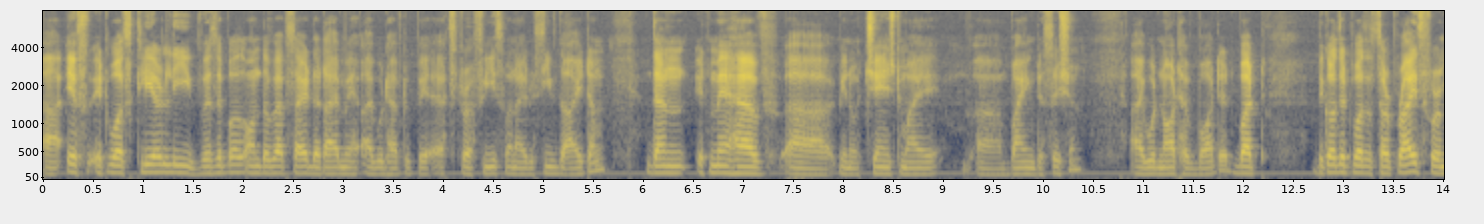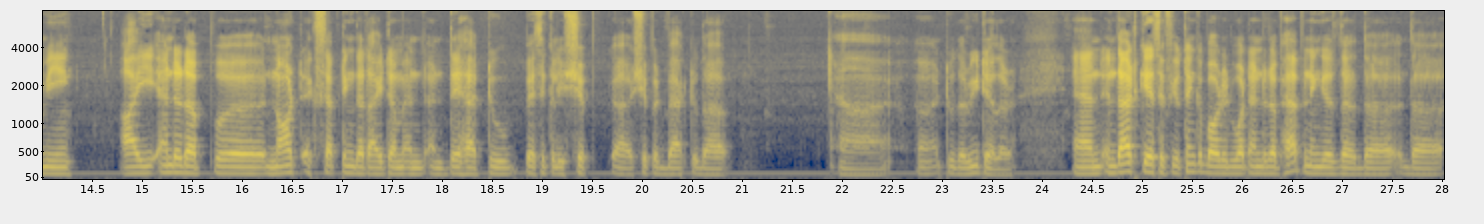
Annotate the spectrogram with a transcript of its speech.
uh, if it was clearly visible on the website that I may I would have to pay extra fees when I receive the item, then it may have uh, you know changed my uh, buying decision. I would not have bought it, but because it was a surprise for me, I ended up not accepting that item, and and they had to basically ship ship it back to the uh, uh, to the retailer. And in that case, if you think about it, what ended up happening is the the the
